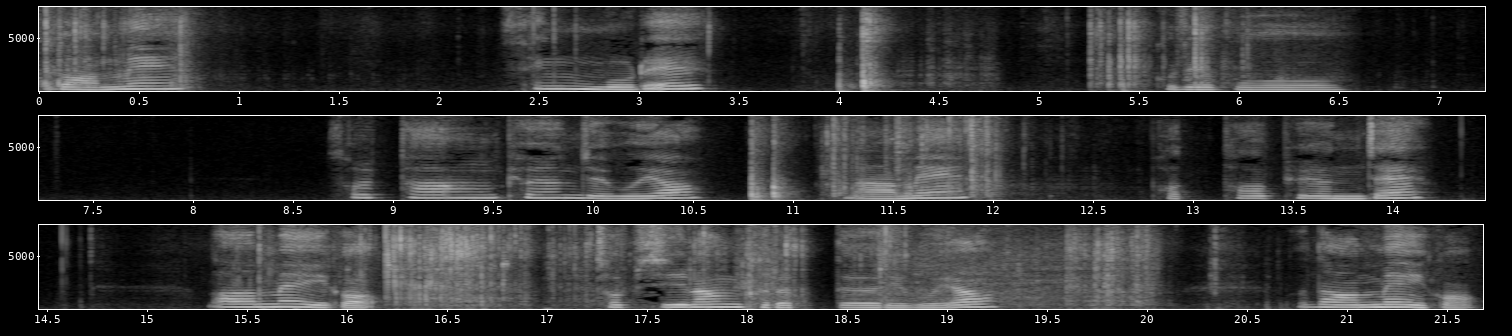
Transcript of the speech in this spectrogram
그 다음에 생물에 그리고 설탕 표현제고요. 그 다음에 버터 표현제. 그 다음에 이거 접시랑 그릇들이고요. 그 다음에 이거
